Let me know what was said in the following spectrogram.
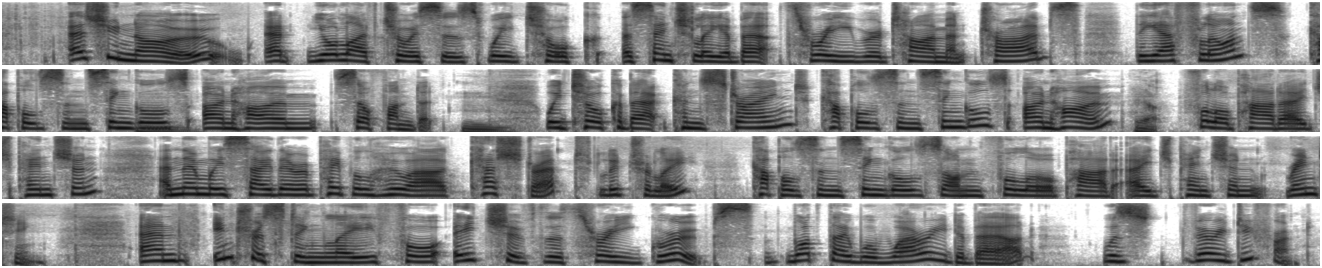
as you know, at Your Life Choices, we talk essentially about three retirement tribes the affluents, couples and singles, mm. own home, self funded. Mm. We talk about constrained, couples and singles, own home, Yeah. full or part age pension. And then we say there are people who are cash strapped, literally, couples and singles on full or part age pension renting. And interestingly, for each of the three groups, what they were worried about was very different.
